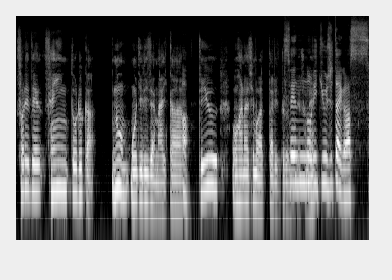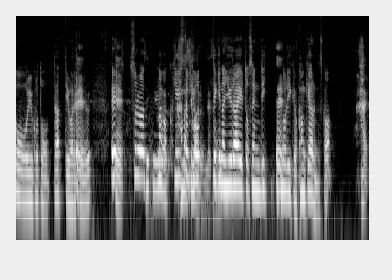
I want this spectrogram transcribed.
それでセイントルカの文字りじゃないかっていうお話もあったりするんです千の利ね。休自体がそういうことだって言われてる。えええそれはなんかキリスト教的な由来と千利ええの利休は関係あるんですか？はい、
